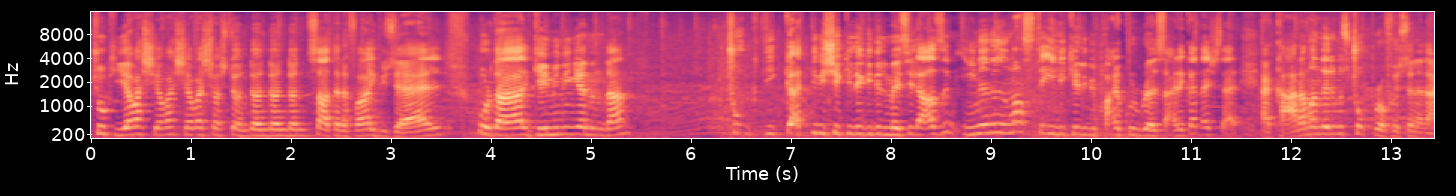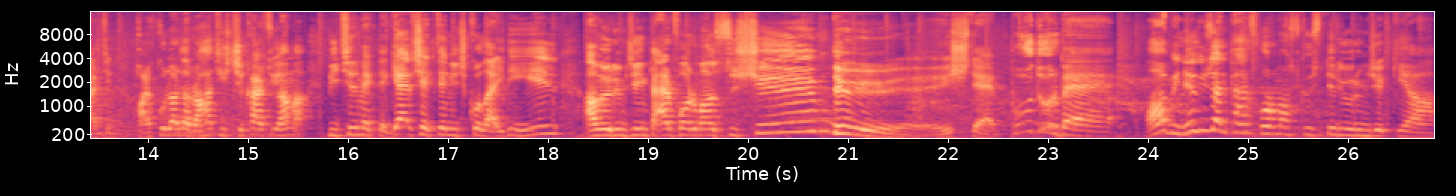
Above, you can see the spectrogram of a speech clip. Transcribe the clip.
Çok iyi. Yavaş yavaş yavaş yavaş dön dön dön dön sağ tarafa. Güzel. Burada geminin yanından çok dikkatli bir şekilde gidilmesi lazım. İnanılmaz tehlikeli bir parkur burası arkadaşlar. Yani kahramanlarımız çok profesyonel artık. Parkurlarda rahat iş çıkartıyor ama bitirmek de gerçekten hiç kolay değil. Ama örümceğin performansı şimdi. işte budur be. Abi ne güzel performans gösteriyor örümcek ya.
